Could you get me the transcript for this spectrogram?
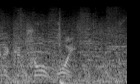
a control point.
